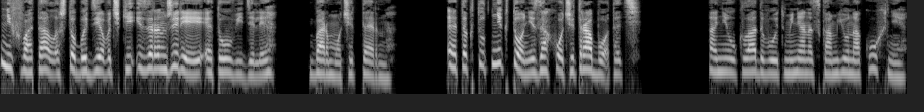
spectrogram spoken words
«Не хватало, чтобы девочки из оранжереи это увидели», — бормочет Терн. «Этак тут никто не захочет работать». Они укладывают меня на скамью на кухне,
